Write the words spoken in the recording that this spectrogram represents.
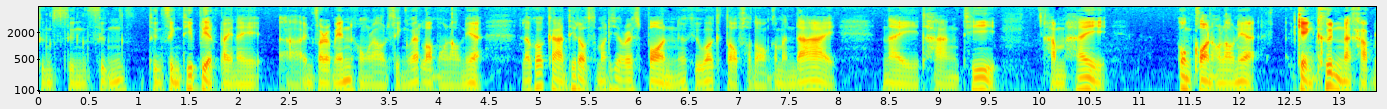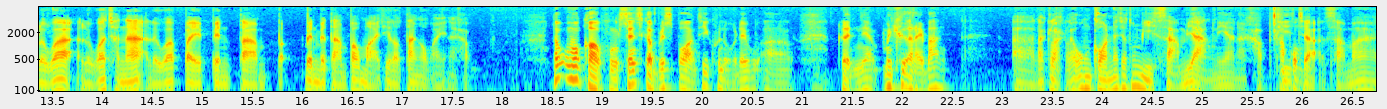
ถึงถึงถึงถึงสิ่งที่เปลี่ยนไปในอ่า environment ของเราสิ่งแวดล้อมของเราเนี่ยแล้วก็การที่เราสามารถที่จะ respond ก็คือว่าตอบสนองกับมันได้ ในทางที่ทำให้องค์กรของเราเนี่ยเก่งขึ้นนะครับ หรือว่าหรือว่าชนะหรือว่าไปเป็นตามเป็นไปตามเป้าหมายที่เราตั้งเอาไว้นะครับ แล้วองค์ประกอบของ sense กับ response ที่คุณโอได้อ่าเกริ่นเนี่ยมันคืออะไรบ้างอ่าหลักๆ แล้วองค์กรน่าจะต้องมี 3 อย่างเนี้นะครับครับที่ผมจะสามารถ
